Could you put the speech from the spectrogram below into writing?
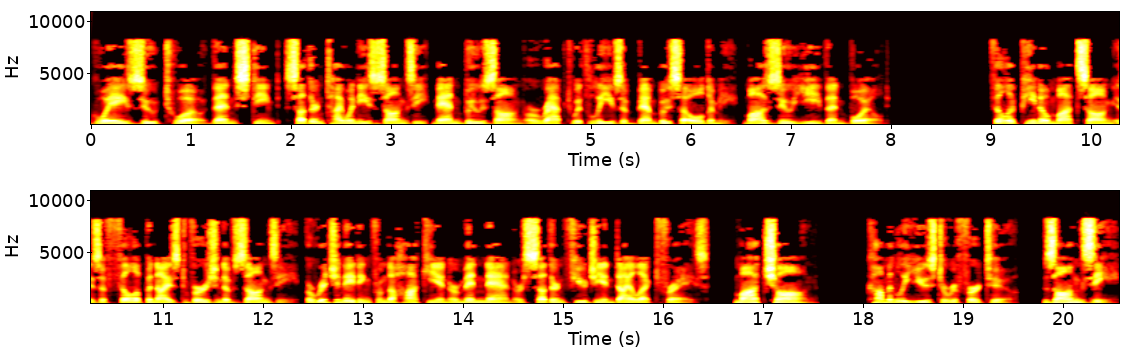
gui zu tuo then steamed, southern Taiwanese zongzi Nan bu zong are wrapped with leaves of Bambusa oldhamii, ma zu yi then boiled. Filipino matsong is a Philippinized version of zongzi, originating from the Hokkien or Min Nan or southern Fujian dialect phrase, ma chong, commonly used to refer to zongzi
